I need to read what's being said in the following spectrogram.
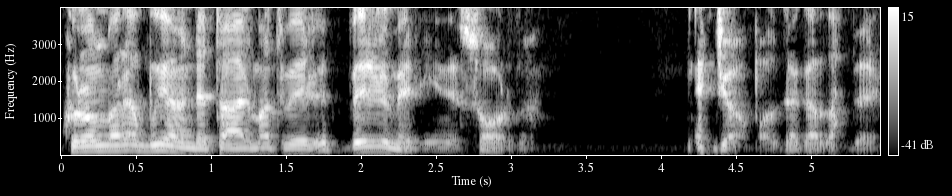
kurumlara bu yönde talimat verilip verilmediğini sordu. Ne cevap alacak Allah bilir.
